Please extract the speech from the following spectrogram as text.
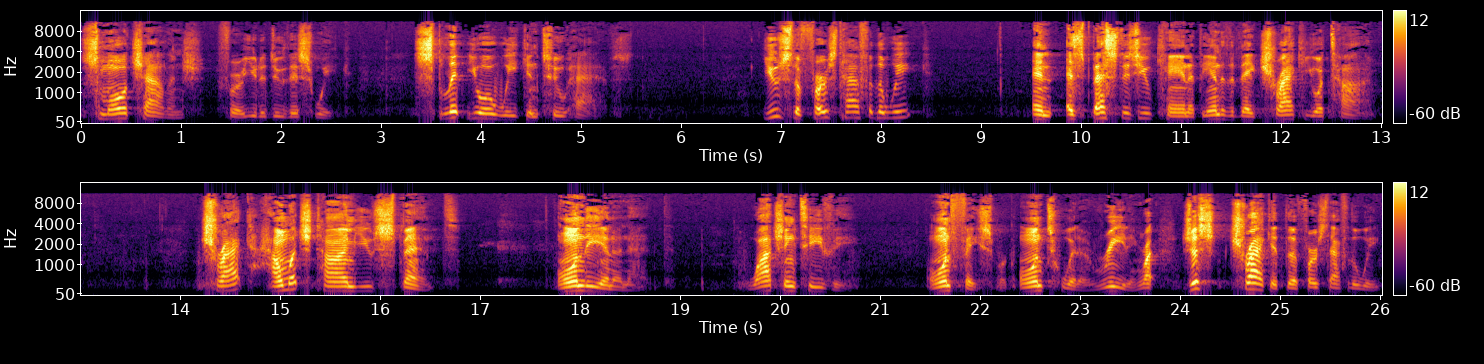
Small challenge for you to do this week. Split your week in two halves. Use the first half of the week, and as best as you can, at the end of the day, track your time. Track how much time you spent on the internet, watching TV, on Facebook, on Twitter, reading, right? Just track it the first half of the week.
